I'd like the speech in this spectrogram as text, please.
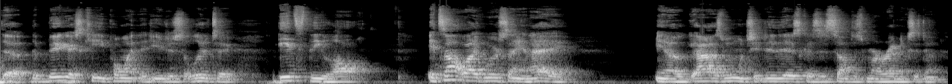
the the biggest key point that you just alluded to, it's the law. It's not like we're saying, hey, you know, guys, we want you to do this because it's something Smyrna Ready Mix is doing.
